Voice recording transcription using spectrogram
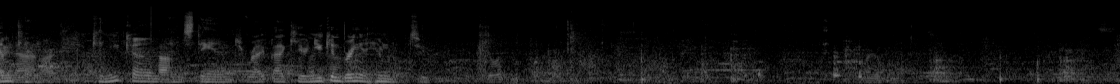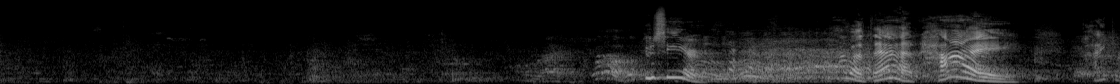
MK, can you come and stand right back here? And you can bring a hymnal too. Who's here? How about that? Hi. Piper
